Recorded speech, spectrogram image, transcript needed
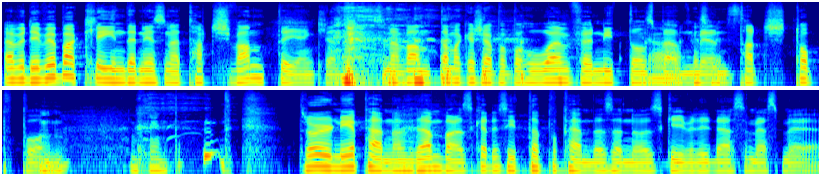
Ja, men det är väl bara klä in den i en sån här touchvante egentligen. Här vantar man kan köpa på H&M för 19 Ja, spänn med en touchtopp på. Mm. Drar du ner pennan i den bara, så kan du sitta på pendeln sen och skriva dina sms med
